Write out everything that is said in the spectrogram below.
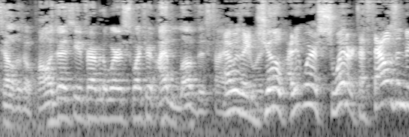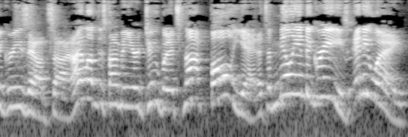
tell to apologize to you for having to wear a sweatshirt. I love this time. That was a joke. I didn't wear a sweater. It's a thousand degrees outside. I love this time of year too, but it's not fall yet. It's a million degrees. Anyway,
